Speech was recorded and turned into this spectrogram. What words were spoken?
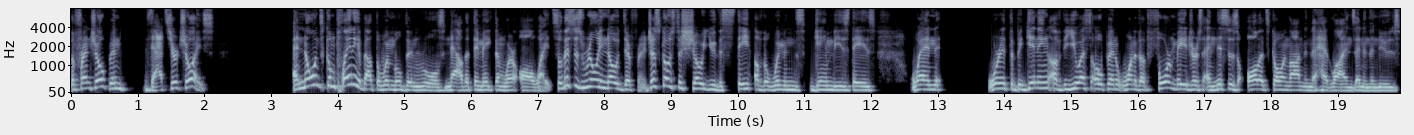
the French Open, that's your choice. And no one's complaining about the Wimbledon rules now that they make them wear all white. So this is really no different. It just goes to show you the state of the women's game these days when we're at the beginning of the US Open, one of the four majors, and this is all that's going on in the headlines and in the news.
